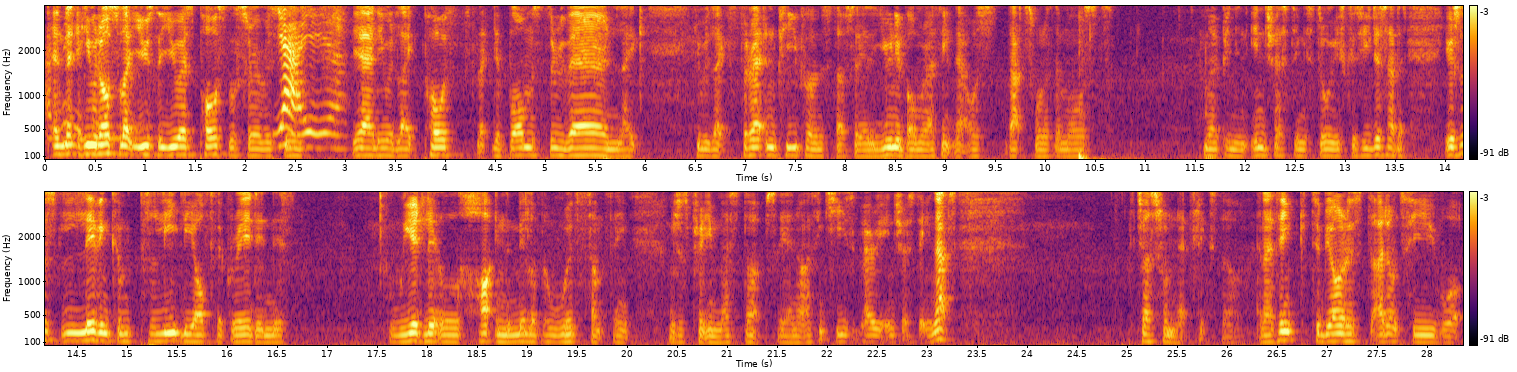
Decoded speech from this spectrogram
I And then he would also like use the U.S. postal services. Yeah, yeah, yeah. Yeah, and he would like post like the bombs through there, and like he would like threaten people and stuff. So yeah, the Unabomber, I think that was that's one of the most, in my opinion, interesting stories because he just had a, he was just living completely off the grid in this weird little hut in the middle of the woods, something which is pretty messed up. So yeah, no, I think he's very interesting, and that's just from Netflix though. And I think to be honest, I don't see what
